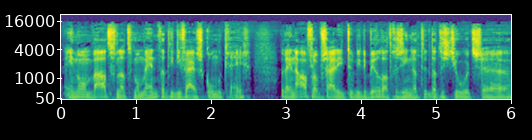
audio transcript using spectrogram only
enorm baalt van dat moment. Dat hij die vijf seconden kreeg. Alleen na afloop zei hij, toen hij de beelden had gezien, dat, dat de stewards... eh, nou,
